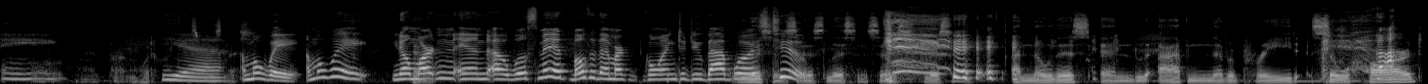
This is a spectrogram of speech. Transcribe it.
Dang. Probably more than likely it's Yeah. I'm gonna wait. I'm gonna wait. You know, Martin and uh, Will Smith, both of them are going to do Bad Boys listen, too. Sis, listen, sis, listen. I know this, and I've never prayed so hard.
